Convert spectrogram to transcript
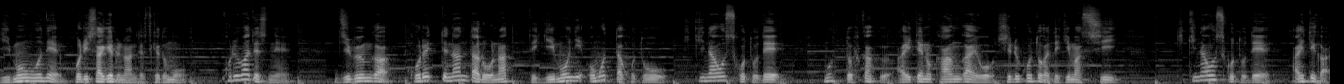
疑問をね掘り下げるなんですけどもこれはですね自分がこれって何だろうなって疑問に思ったことを聞き直すことでもっと深く相手の考えを知ることができますし聞き直すことで相手が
